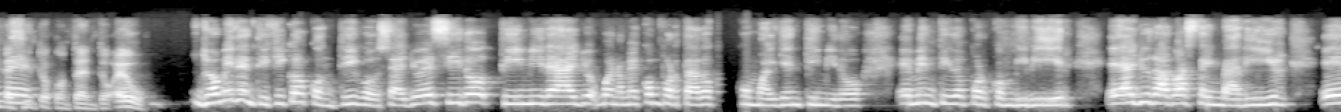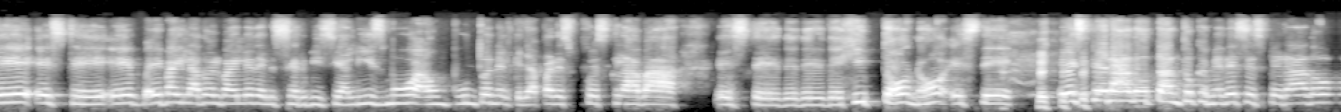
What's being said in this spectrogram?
me siento contento. Eu yo me identifico contigo, o sea, yo he sido tímida, yo, bueno, me he comportado como alguien tímido, he mentido por convivir, he ayudado hasta invadir, he, este, he, bailado el baile del servicialismo a un punto en el que ya parezco esclava este, de, de, Egipto, ¿no? Este, he esperado tanto que me he desesperado,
